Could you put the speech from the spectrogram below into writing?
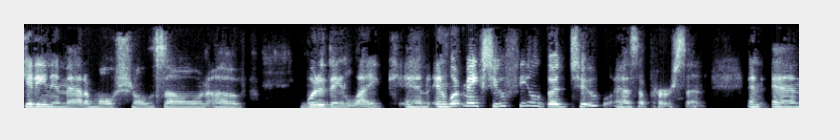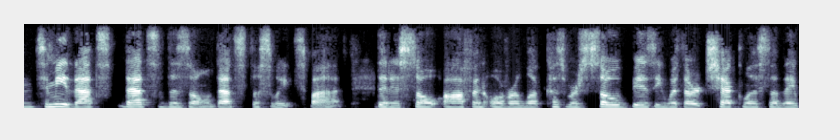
getting in that emotional zone of what do they like and and what makes you feel good too as a person. And and to me that's that's the zone that's the sweet spot that is so often overlooked because we're so busy with our checklist of they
